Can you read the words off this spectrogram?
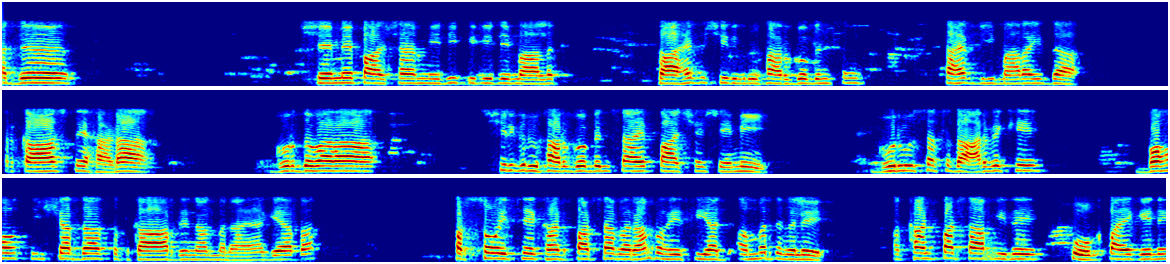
ਅੱਜ ਛੇਵੇਂ ਪਾਤਸ਼ਾਹ ਮੇਰੀ ਪੀਰੀ ਦੇ ਮਾਲਕ ਸਾਹਿਬ ਸ੍ਰੀ ਗੁਰੂ ਹਰਗੋਬਿੰਦ ਸਿੰਘ ਸਾਹਿਬ ਜੀ ਮਹਾਰਾਜ ਦਾ ਪ੍ਰਕਾਸ਼ ਦਿਹਾੜਾ ਗੁਰਦੁਆਰਾ ਸ੍ਰੀ ਗੁਰੂ ਹਰਗੋਬਿੰਦ ਸਾਹਿਬ ਪਾਤਸ਼ਾਹ ਛੇਵੀਂ ਗੁਰੂ ਸਤਧਾਰ ਵਿਖੇ ਬਹੁਤ ਹੀ ਸ਼ਰਧਾ ਸਤਿਕਾਰ ਦੇ ਨਾਲ ਮਨਾਇਆ ਗਿਆ ਵਾ। ਪਰਸੋਂ ਇੱਥੇ ਅਖੰਡ ਪਾਠ ਸਾਹਿਬ ਆਰੰਭ ਹੋਏ ਸੀ, ਅੱਜ ਅੰਮ੍ਰਿਤ ਵੇਲੇ ਅਖੰਡ ਪਾਠ ਸਾਹਿਬ ਜੀ ਦੇ ਭੋਗ ਪਾਏ ਗਏ ਨੇ।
